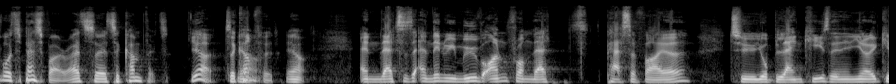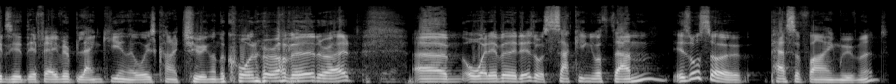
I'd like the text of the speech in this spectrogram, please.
well, it's a pacifier, right? So it's a comfort. Yeah, it's a Yeah. comfort. Yeah. and that's and then we move on from that pacifier to your blankies. And you know kids get their favorite blankie and they're always kind of chewing on the corner of it right? Um, or whatever it is or sucking your thumb is also pacifying movement.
